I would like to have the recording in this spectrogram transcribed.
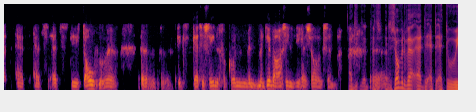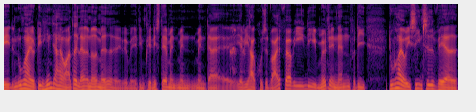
at, at, at, at det dog øh, øh, ikke gav til scene for kunden, men, men det var også en af de her sjove eksempler. Og det, er, er, det sjovt ved det være, at, at, at du, nu har jo, din hende der har jo aldrig lavet noget med, øh, med din pianist der, men, men, men der, øh, ja, vi har jo krydset veje, før vi egentlig mødte hinanden, fordi du har jo i sin tid været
